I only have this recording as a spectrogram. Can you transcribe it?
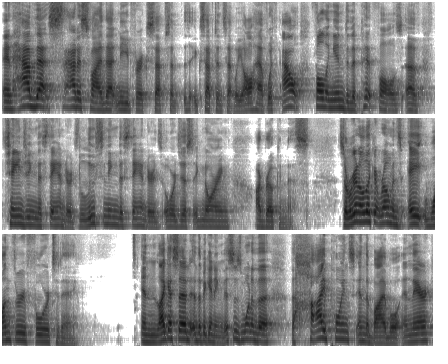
and have that satisfy that need for acceptance that we all have without falling into the pitfalls of changing the standards, loosening the standards, or just ignoring our brokenness. So we're going to look at Romans 8, 1 through 4 today. And like I said at the beginning, this is one of the, the high points in the Bible, and there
